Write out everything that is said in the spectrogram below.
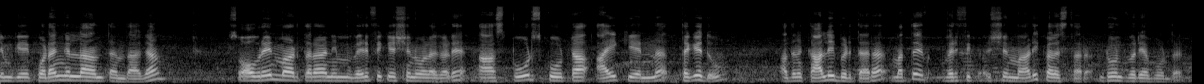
ನಿಮಗೆ ಕೊಡಂಗಿಲ್ಲ ಅಂತಂದಾಗ, ಸೊ ಅವ್ರೇನು ಮಾಡ್ತಾರೆ, ನಿಮ್ಮ ವೆರಿಫಿಕೇಷನ್ ಒಳಗಡೆ ಆ ಸ್ಪೋರ್ಟ್ಸ್ ಕೋಟಾ ಆಯ್ಕೆಯನ್ನು ತೆಗೆದು ಅದನ್ನು ಖಾಲಿ ಬಿಡ್ತಾರೆ, ಮತ್ತು ವೆರಿಫಿಕೇಷನ್ ಮಾಡಿ ಕಳಿಸ್ತಾರೆ. Don't worry about that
